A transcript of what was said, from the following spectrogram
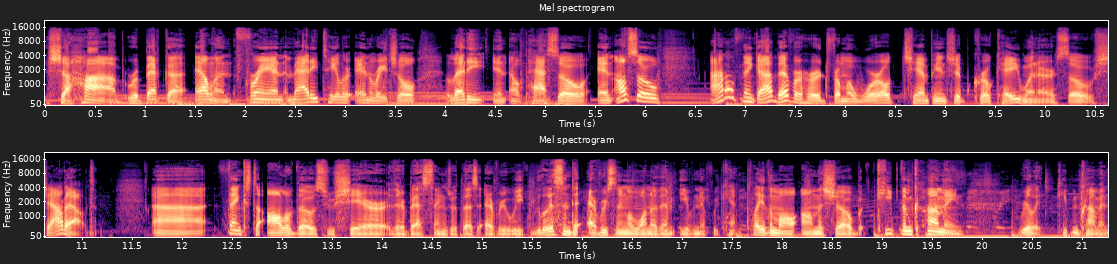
Shahab, Rebecca, Ellen, Fran, Maddie, Taylor, and Rachel, Letty in El Paso, and also. I don't think I've ever heard from a world championship croquet winner, so shout out. Uh, thanks to all of those who share their best things with us every week. We listen to every single one of them, even if we can't play them all on the show, but keep them coming. Really, keep them coming.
